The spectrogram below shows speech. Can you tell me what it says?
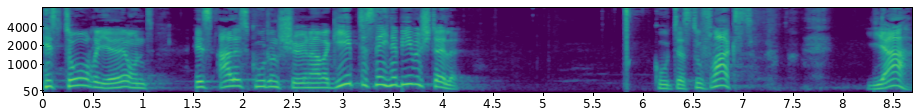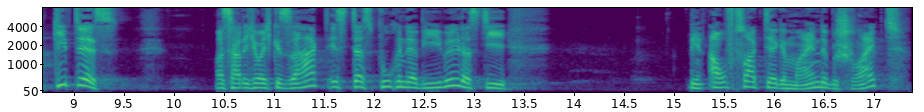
Historie und ist alles gut und schön, aber gibt es nicht eine Bibelstelle? Gut, dass du fragst. Ja, gibt es. Was hatte ich euch gesagt? Ist das Buch in der Bibel, das die, den Auftrag der Gemeinde beschreibt?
